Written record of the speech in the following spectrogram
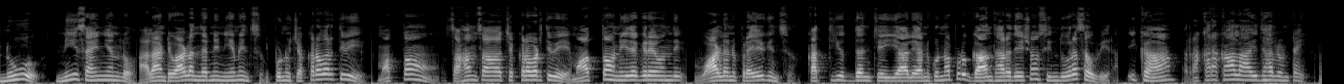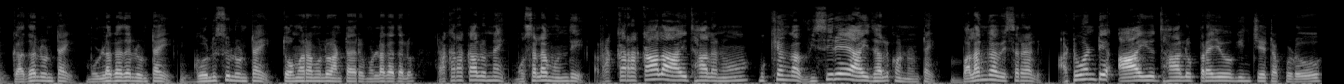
నువ్వు నీ సైన్యంలో అలాంటి వాళ్ళందరినీ నియమించు. ఇప్పుడు నువ్వు చక్రవర్తివి. మొత్తం సహంసహ చక్రవర్తివి. మొత్తం నీ దగ్గరే ఉంది. వాళ్ళని ప్రయోగించు. కత్తి యుద్ధం చెయ్యాలి అనుకున్నప్పుడు గాంధార దేశం సింధూర సౌవీర. ఇక రకరకాల ఆయుధాలుంటాయి. గదలుంటాయి. ముళ్ళ గదలుంటాయి గొలుసులుంటాయి. తోమరములు అంటారు ముళ్ళ గదలు రకరకాలున్నాయి. ముసలం ఉంది రకరకాల ఆయుధాలను ముఖ్యంగా విసిరే ఆయుధాలు కొన్ని ఉంటాయి బలంగా విసరాలి. అటువంటి ఆయుధాలు ప్రయోగించేటప్పుడు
